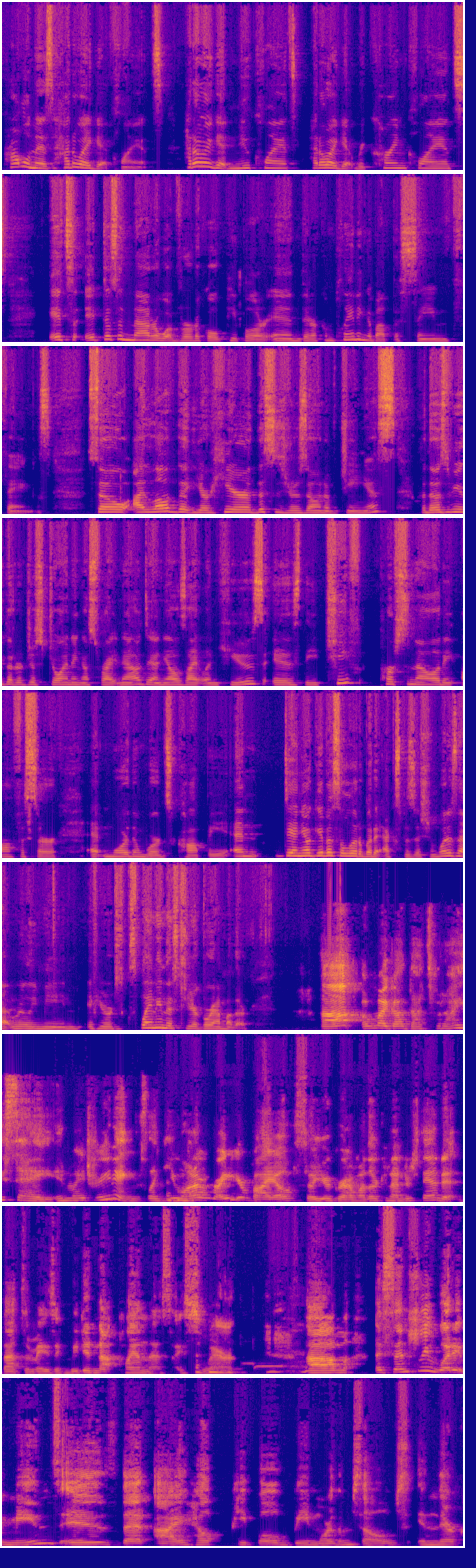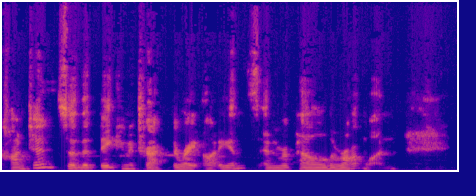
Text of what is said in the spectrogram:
problem is how do I get clients? How do I get new clients? How do I get recurring clients? It's it doesn't matter what vertical people are in they're complaining about the same things. So i love that you're here. This is your zone of genius. For those of you that are just joining us right now danielle zeitlin hughes is the chief personality officer at more than words copy. And danielle give us a little bit of exposition. What does that really mean if you're explaining this to your grandmother Ah, oh my God, that's what I say in my trainings. Like, you want to write your bio so your grandmother can understand it. That's amazing. We did not plan this, I swear. um, essentially, what it means is that I help people be more themselves in their content so that they can attract the right audience and repel the wrong one.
